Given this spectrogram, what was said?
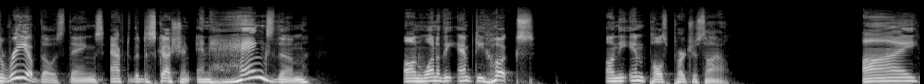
three of those things after the discussion and hangs them on one of the empty hooks on the impulse purchase aisle. I,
